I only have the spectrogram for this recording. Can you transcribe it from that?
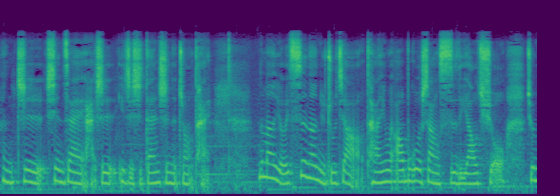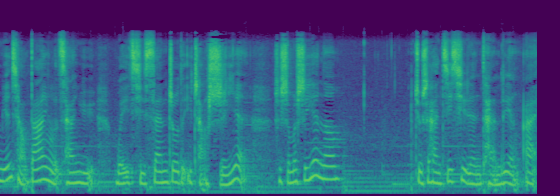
甚至现在还是一直是单身的状态。那么有一次呢，女主角她因为熬不过上司的要求，就勉强答应了参与为期三周的一场实验。是什么实验呢？就是和机器人谈恋爱。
